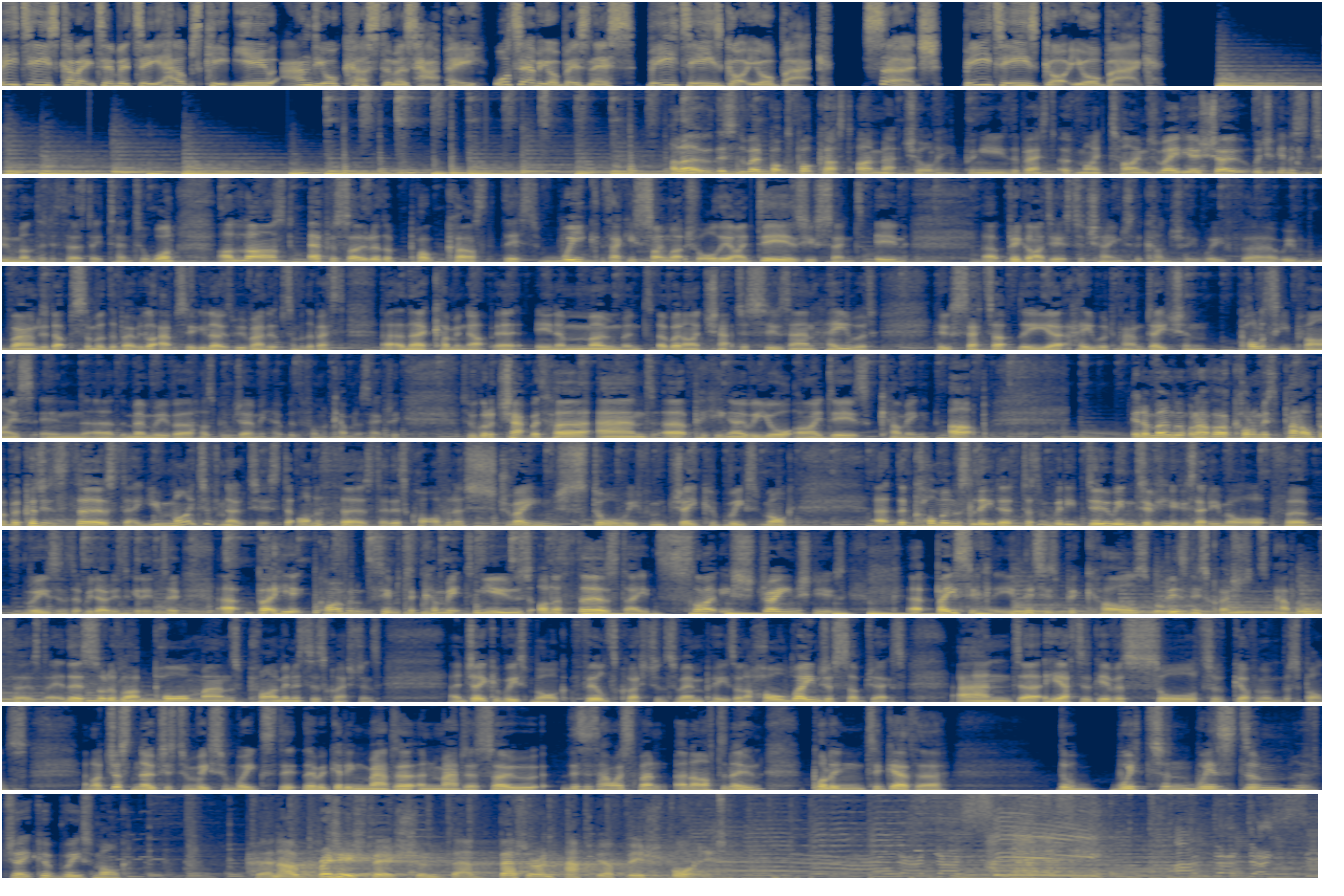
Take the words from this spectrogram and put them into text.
BT's connectivity helps keep you and your customers happy. Whatever your business, BT's got your back. Search BT's got your back. Hello, this is the Red Box Podcast. I'm Matt Chorley, bringing you the best of my Times radio show, which you can listen to Monday to Thursday, 10 to 1. Our last episode of the podcast this week. Thank you so much for all the ideas you sent in. Uh, big ideas to change the country. We've uh, we've rounded up some of the best. We've got absolutely loads. We've rounded up some of the best, uh, and they're coming up uh, in a moment uh, when I chat to Suzanne Heywood, who set up the uh, Heywood Foundation Policy Prize in the memory of her husband Jeremy Heywood, the former cabinet secretary. So we've got a chat with her and picking over your ideas coming up. In a moment, we'll have our columnist panel, but because it's Thursday, you might have noticed that on a Thursday, there's quite often a strange story from Jacob Rees Mogg. Uh, the Commons leader doesn't really do interviews anymore for reasons that we don't need to get into, uh, but he quite often seems to commit news on a Thursday. Slightly strange news. Uh, basically, this is because business questions happen on a Thursday. They're sort of like poor man's Prime Minister's questions. And Jacob Rees-Mogg fields questions from MPs on a whole range of subjects, and uh, he has to give a sort of government response. And I just noticed in recent weeks that they were getting madder and madder. So this is how I spent an afternoon pulling together the wit and wisdom of Jacob Rees-Mogg. They're now British fish, and they're better and happier fish for it. Under the sea, under the sea.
